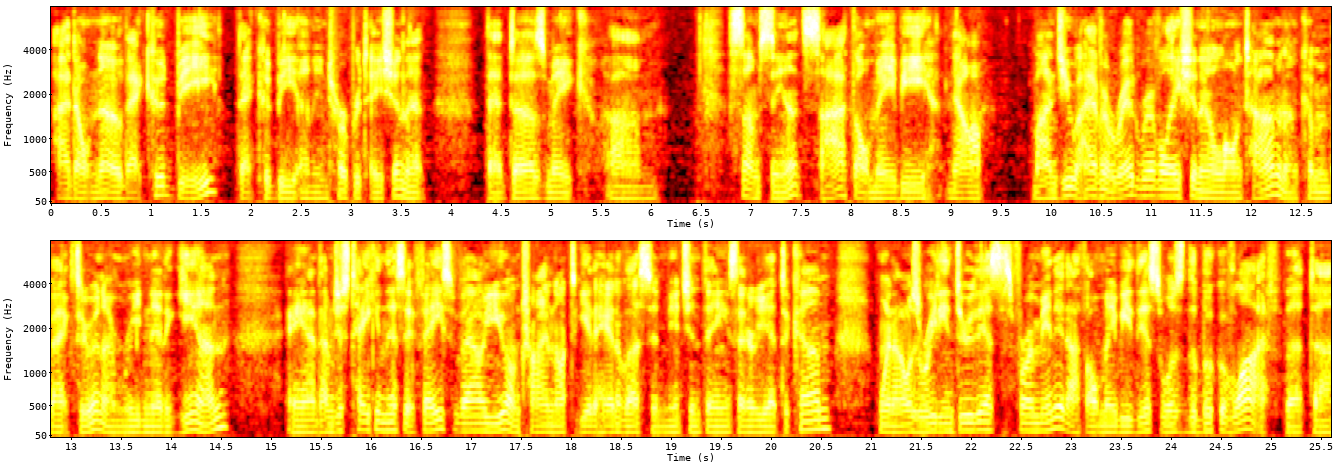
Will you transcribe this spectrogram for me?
I don't know. That could be that could be an interpretation that that does make um, some sense. I thought maybe now, mind you, I haven't read Revelation in a long time, and I'm coming back through and I'm reading it again. And I'm just taking this at face value. I'm trying not to get ahead of us and mention things that are yet to come. When I was reading through this for a minute, I thought maybe this was the book of life, but, uh,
